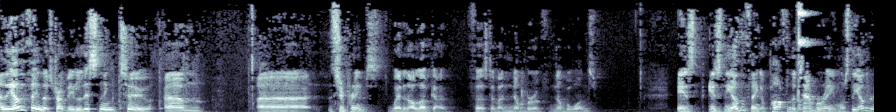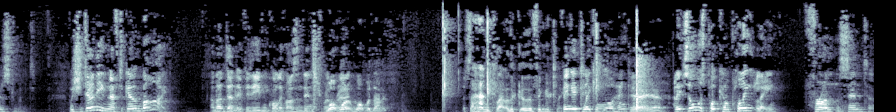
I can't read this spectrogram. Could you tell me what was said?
And the other thing that struck me, listening to um, uh, the Supremes, Where Did Our Love Go? First of a number of number ones, is, is the other thing, apart from the tambourine, what's the other instrument? Which you don't even have to go and buy. And I don't know if it even qualifies as an instrument. What, really. what, what would that be? It's The hand clap, the, the finger click. Finger clicking or hand clicking. Yeah, yeah. And it's always put completely front and centre.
